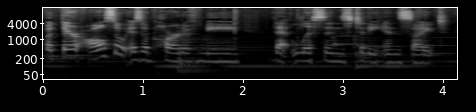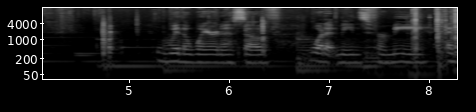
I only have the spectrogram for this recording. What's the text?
But there also is a part of me that listens to the insight with awareness of what it means for me as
